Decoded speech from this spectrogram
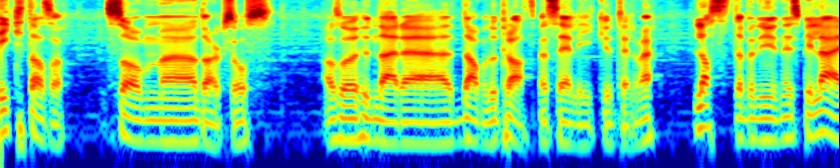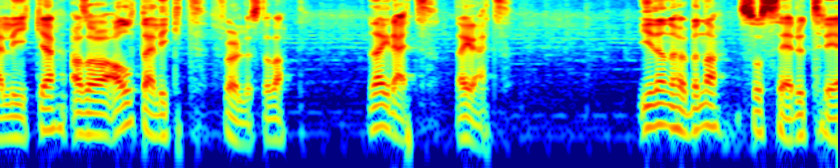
likt, altså, som eh, Dark Souls. Altså, hun der eh, dama du prater med, ser lik ut, til og med. Lastemenyene i spillet er like. Altså, alt er likt, føles det, da. Men det er greit. Det er greit. I denne huben da, så ser du tre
